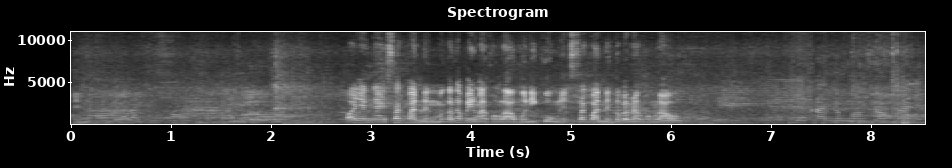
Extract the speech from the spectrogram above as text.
ดีที่สุดแล้วเพราะยังไงสักวันหนึ่งมันก็ต้องเป็นวันของเราเหมือนอีกุ้งเนี่ยสักวันหนึ่งก็เป็นวันของเรา เดี๋ยกกองสองมาเนี่ย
